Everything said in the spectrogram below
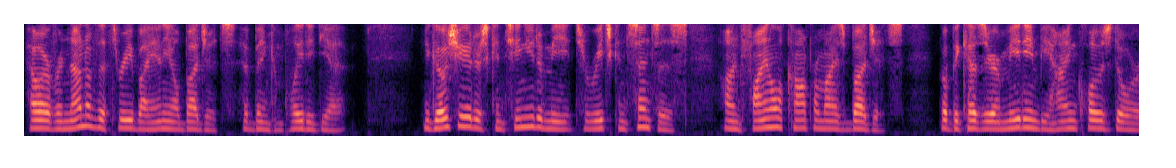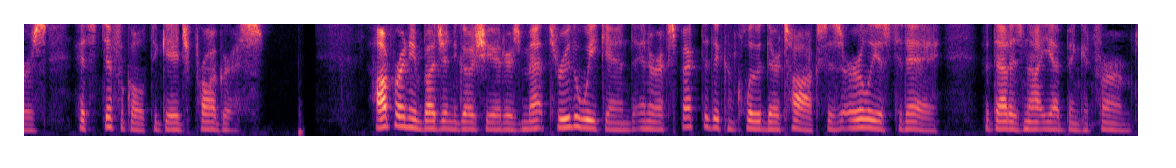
however, none of the three biennial budgets have been completed yet. Negotiators continue to meet to reach consensus on final compromise budgets but because they are meeting behind closed doors, it's difficult to gauge progress. Operating budget negotiators met through the weekend and are expected to conclude their talks as early as today, but that has not yet been confirmed.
